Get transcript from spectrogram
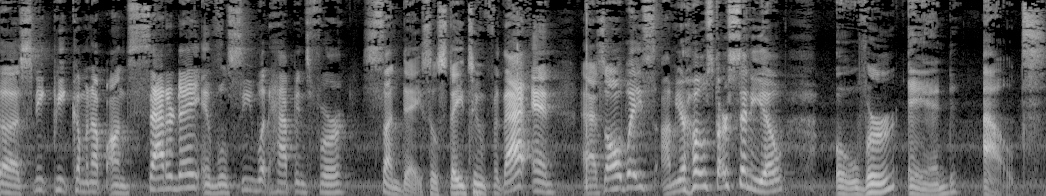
uh, sneak peek coming up on Saturday, and we'll see what happens for Sunday. So stay tuned for that. And as always, I'm your host, Arsenio. Over and out.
